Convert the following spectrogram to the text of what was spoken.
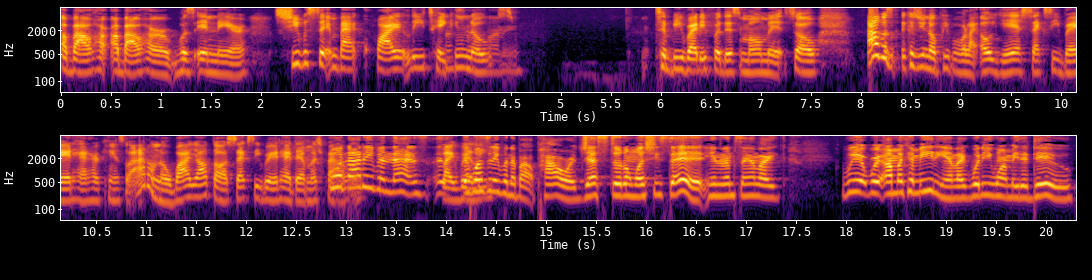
about her about her was in there. She was sitting back quietly taking So notes funny. To be ready for this moment. So I was because you know people were like, "Oh yeah, Sexyy Red had her canceled." I don't know why y'all thought Sexyy Red had that much power. Well, not even that. It's- Like, It really? wasn't even about power. Just stood on what she said. You know what I'm saying? Like, we're, we're I'm a comedian. Like, what do you want me to do?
